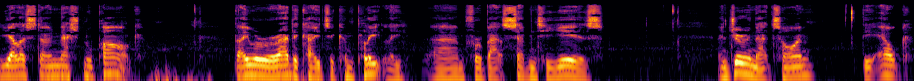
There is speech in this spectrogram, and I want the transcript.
Yellowstone National Park. They were eradicated completely um, for about 70 years. And during that time the elk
